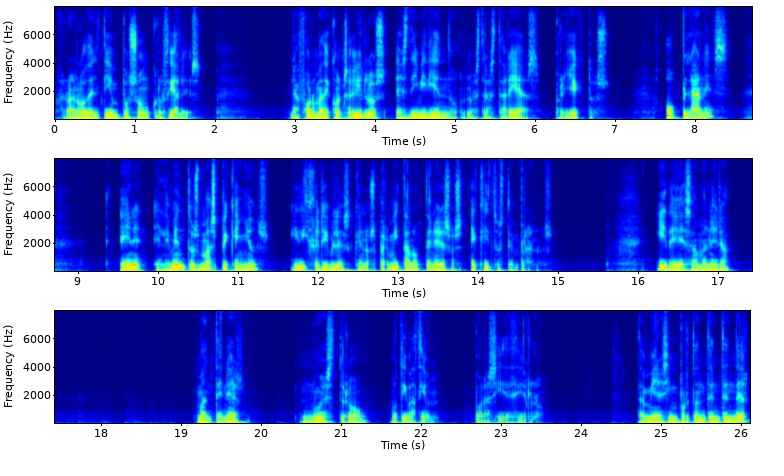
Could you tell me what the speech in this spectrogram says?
a lo largo del tiempo son cruciales. La forma de conseguirlos es dividiendo nuestras tareas, proyectos o planes en elementos más pequeños y digeribles que nos permitan obtener esos éxitos tempranos y de esa manera mantener nuestra motivación, por así decirlo. También es importante entender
